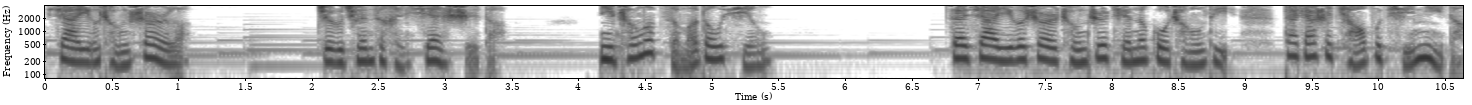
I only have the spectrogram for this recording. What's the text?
下一个成事儿了，这个圈子很现实的，你成了怎么都行。在下一个事儿成之前的过程里，大家是瞧不起你的，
